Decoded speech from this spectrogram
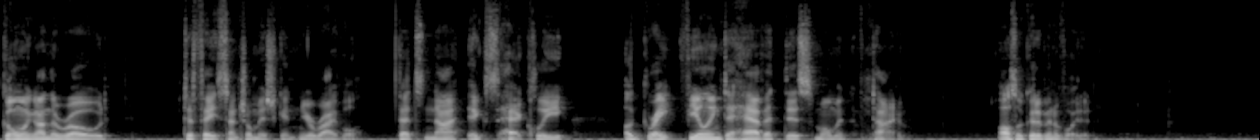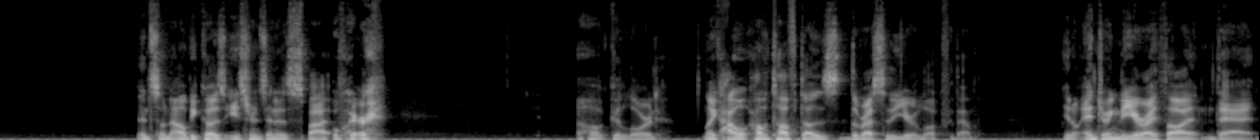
going on the road to face Central Michigan, your rival. That's not exactly a great feeling to have at this moment of time. Also, could have been avoided. And so now, because Eastern's in a spot where, oh, good lord, like how how tough does the rest of the year look for them? You know, entering the year, I thought that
